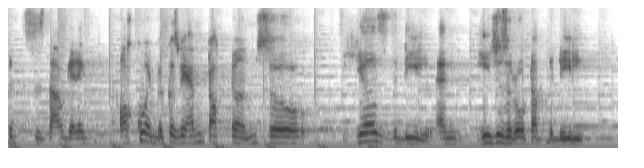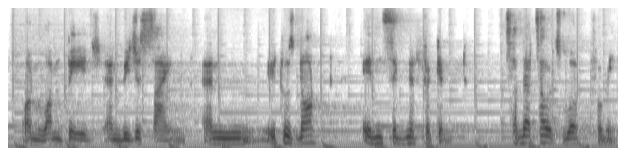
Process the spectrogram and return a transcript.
"This is now getting awkward because we haven't talked terms. So here's the deal," and he just wrote up the deal on one page, and we just signed, and it was not insignificant. So that's how it's worked for me.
